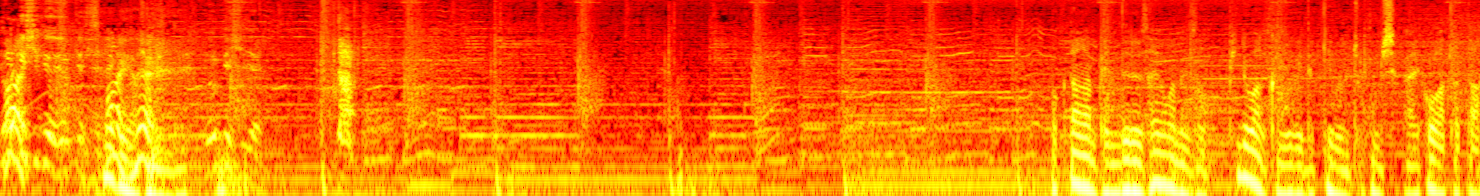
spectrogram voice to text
10개씩이요, 10개씩. 세개 하셨는데. 10개씩. 적당한 밴드를 사용하면서 필요한 근육의 느낌을 조금씩 알 것 같았다.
